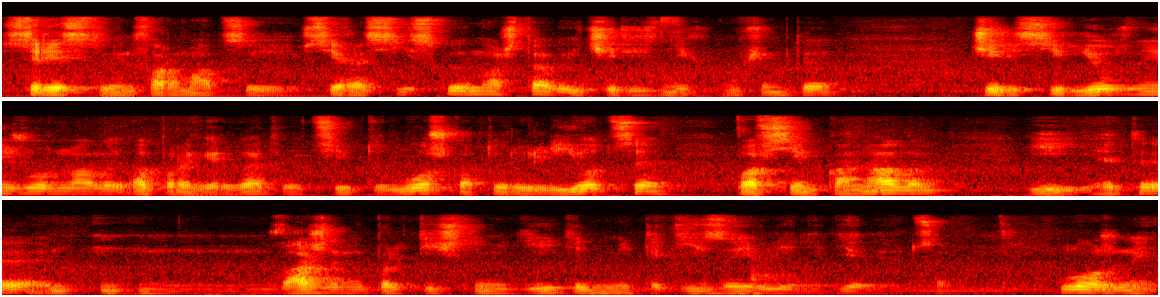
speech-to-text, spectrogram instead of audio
средства информации всероссийского масштаба и через них, в общем-то, через серьезные журналы опровергать вот всю эту ложь, которая льется по всем каналам. И это важными политическими деятелями такие заявления делаются. Ложные.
